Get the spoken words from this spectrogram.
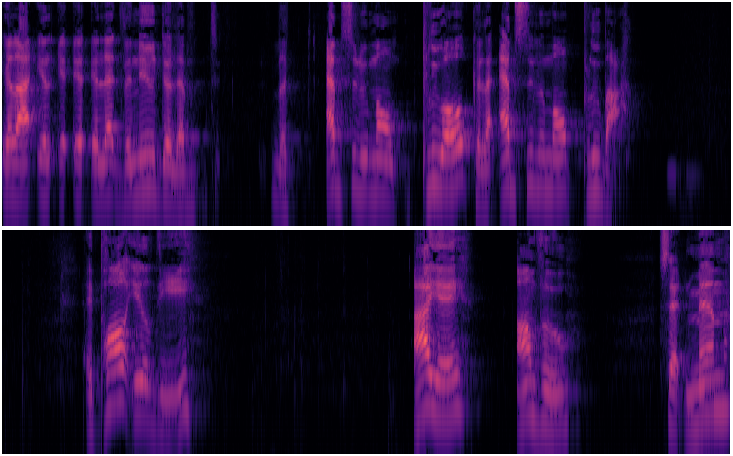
Il, a, il, est venu de le, le absolument plus haut que le absolument plus bas. Et Paul, il dit, ayez en vous cette même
